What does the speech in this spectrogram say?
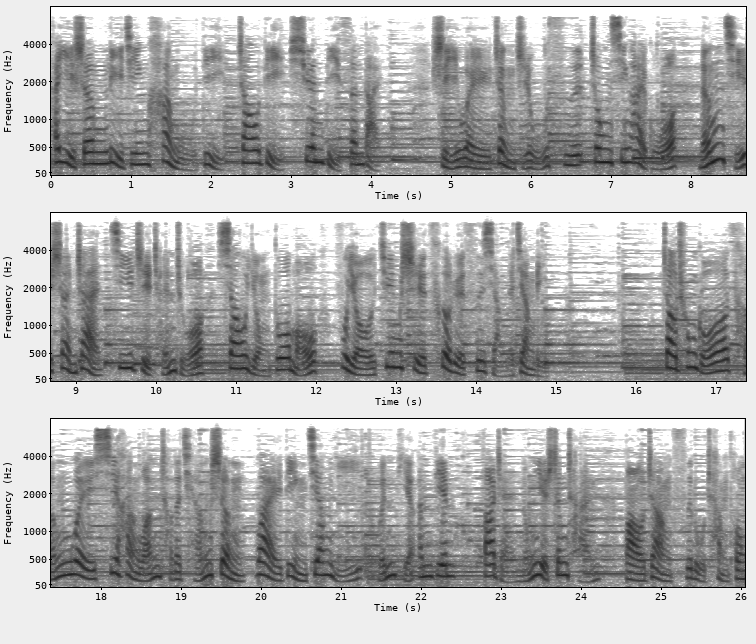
他一生历经汉武帝、昭帝、宣帝三代，是一位正直无私、忠心爱国、能骑善战、机智沉着、骁勇多谋、富有军事策略思想的将领。赵充国曾为西汉王朝的强盛外定疆夷、屯田安边、发展农业生产、保障丝路畅通、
